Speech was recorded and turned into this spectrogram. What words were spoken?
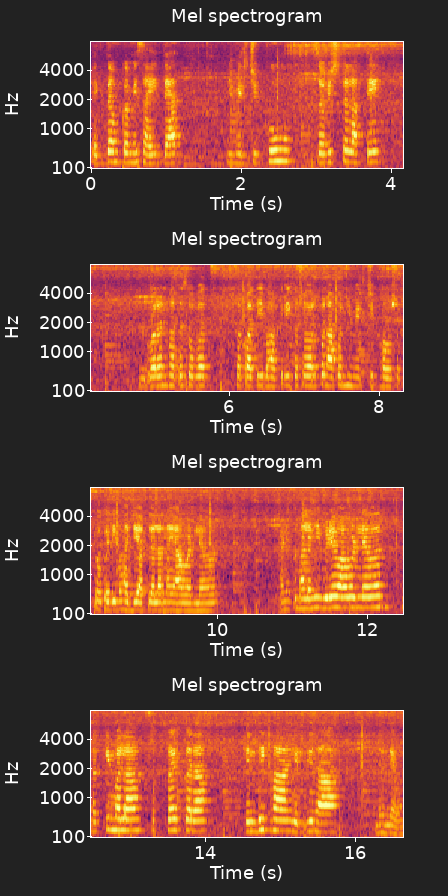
एकदम कमी साहित्यात. ही मिरची खूप चविष्ट लागते. वरण भातासोबत चपाती भाकरी कशावर पण आपण ही मिरची खाऊ शकतो. कधी भाजी आपल्याला नाही आवडल्यावर. आणि तुम्हाला ही व्हिडिओ आवडल्यावर नक्की मला सबस्क्राईब करा. हेल्दी खा हेल्दी राहा. धन्यवाद.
